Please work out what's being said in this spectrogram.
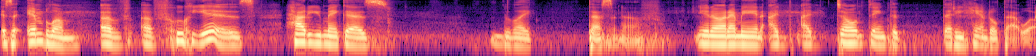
is an emblem of, of who he is, how do you make us like, that's enough? You know what I mean? I, I don't think that, that he handled that well.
